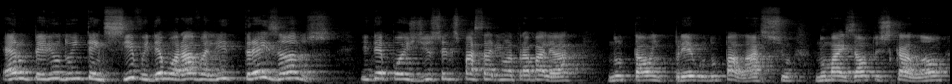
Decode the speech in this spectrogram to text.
era um período intensivo e demorava ali três anos. E depois disso eles passariam a trabalhar no tal emprego do palácio, no mais alto escalão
